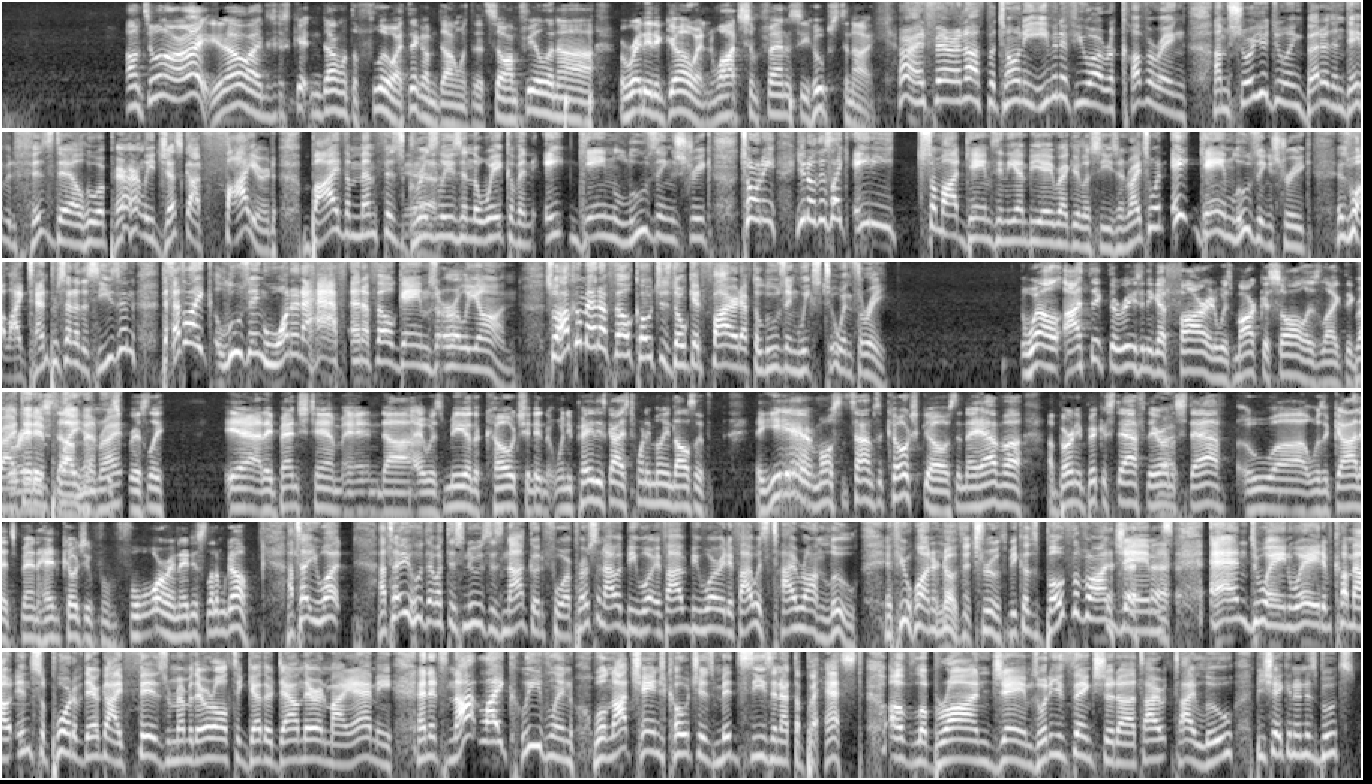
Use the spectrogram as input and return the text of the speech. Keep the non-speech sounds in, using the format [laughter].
I'm doing all right. You know, I'm just getting done with the flu. I think I'm done with it. So I'm feeling uh, ready to go and watch some fantasy hoops tonight. All right, fair enough. But Tony, even if you are recovering, I'm sure you're doing better than David Fizdale, who apparently just got fired by the Memphis Yeah. Grizzlies in the wake of an eight game losing streak. Tony, you know, there's like 80 some odd games in the NBA regular season, right? So an eight game losing streak is what, like 10% of the season? That's like losing one and a half NFL games early on. So how come NFL coaches don't get fired after losing weeks two and three? Well, I think the reason he got fired was Marcus Gasol is like the Right, they didn't greatest play uh, him, right? Grizzly. Yeah, they benched him, and uh, it was me or the coach. And when you pay these guys twenty million dollars a year, most of the times the coach goes, and they have a, a Bernie Bickerstaff there on the staff who uh, was a guy that's been head coaching for four, and they just let him go. I'll tell you what. I'll tell you who that what this news is not good for. A person I would be wor- if I would be worried if I was Tyronn Lue. If you want to know the truth, because both LeBron James [laughs] and Dwyane Wade have come out in support of their guy Fizz. Remember they were all together down there in Miami, and it's not like Cleveland will not change coaches mid-season at the behest of LeBron James. What do you think? Should uh, Ty, Ty Lue be shaking in his boots?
